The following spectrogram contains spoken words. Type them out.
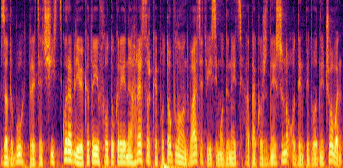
за добу 36. Кораблів і КТІ флот України агресорки потоплено 28 одиниць, а також знищено один підводний човен.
